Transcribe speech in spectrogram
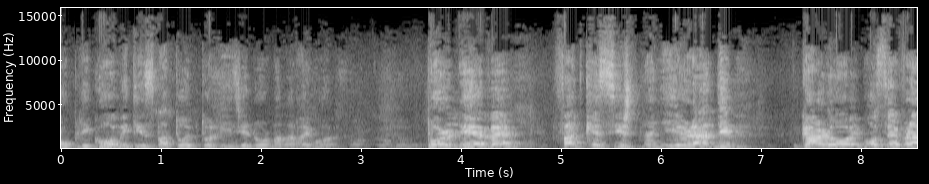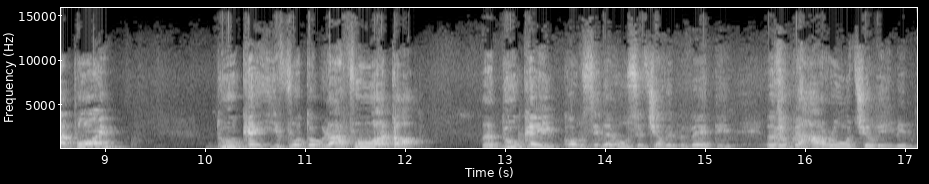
obligohemi t'i zbatojmë këto ligje, norma dhe rregulla. Por neve fatkeqësisht nganjëherë rendim garojmë ose vrapojmë duke i fotografu ato dhe duke i konsideru si qëllim në vehti dhe duke harru qëllimin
